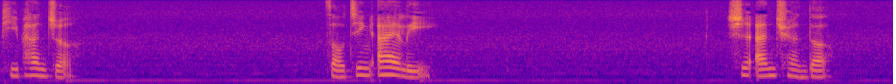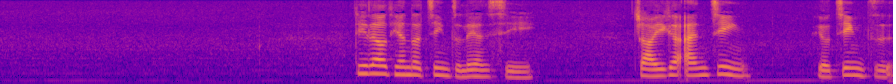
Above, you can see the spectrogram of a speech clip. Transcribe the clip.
批判者，走进爱里。是安全的。第六天的镜子练习，找一个安静、有镜子、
